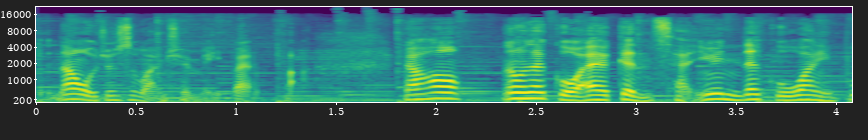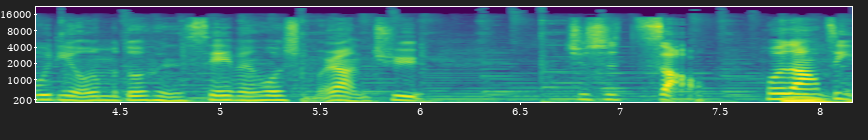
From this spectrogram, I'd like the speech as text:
了。那我就是完全没办法。然后，那我在国外更惨，因为你在国外，你不一定有那么多可能 seven 或什么让你去，就是找或者让自己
